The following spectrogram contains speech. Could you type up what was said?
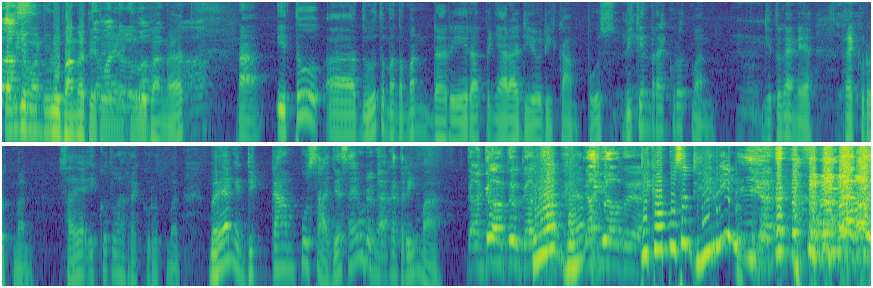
tapi ulas. zaman dulu banget itu Zaman ya, dulu dulu, banget. banget. Ah. Nah, itu eh, dulu teman-teman dari penyiar radio di kampus bikin rekrutmen. Hmm. Gitu kan Iya. ya, rekrutmen. Saya ikutlah rekrutmen. Bayangin di kampus saja saya udah nggak keterima. Gagal tuh, gagal. Gagal. Gagal tuh ya. Di kampus sendiri loh. Iya, iya tuh.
